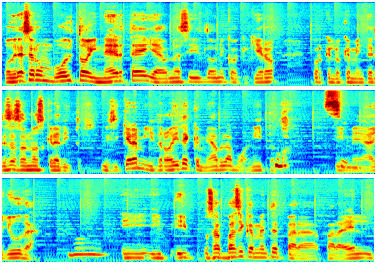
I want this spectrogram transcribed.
podría ser un bulto inerte y aún así es lo único que quiero, porque lo que me interesa son los créditos. Ni siquiera mi droide que me habla bonito y me ayuda. Y, o sea, básicamente para, para él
